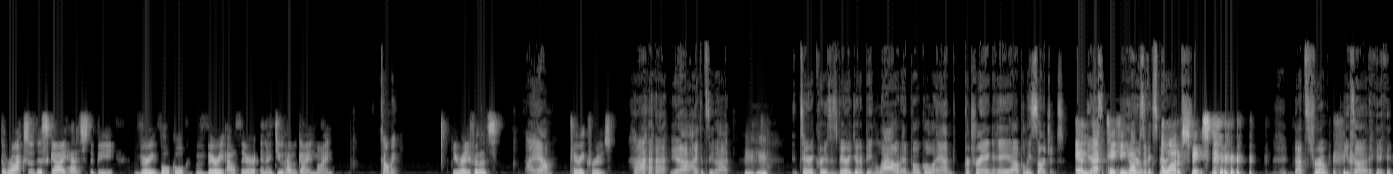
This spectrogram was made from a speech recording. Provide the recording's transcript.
the rock. So this guy has to be very vocal, very out there, and I do have a guy in mind. Tell me, You ready for this? I am. Terry Crews. yeah, I can see that. hmm Terry Crews is very good at being loud and vocal and portraying a uh, police sergeant. And taking up a lot of space. That's true. He's uh he,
